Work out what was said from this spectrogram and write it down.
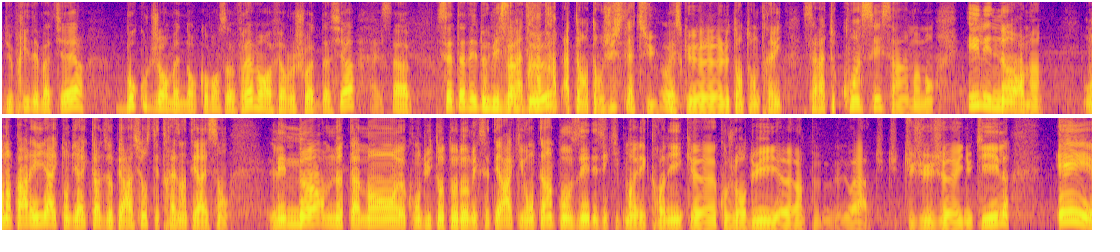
du prix des matières, beaucoup de gens maintenant commencent vraiment à faire le choix de Dacia. Euh, cette année 2022. attends, attends, juste là-dessus, parce que le temps tourne très vite. Ça va te coincer ça à un moment. Et les normes on en parlait hier avec ton directeur des opérations, c'était très intéressant. Les normes, notamment euh, conduite autonome, etc., qui vont imposer des équipements électroniques euh, qu'aujourd'hui, voilà, tu, juges inutiles, et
